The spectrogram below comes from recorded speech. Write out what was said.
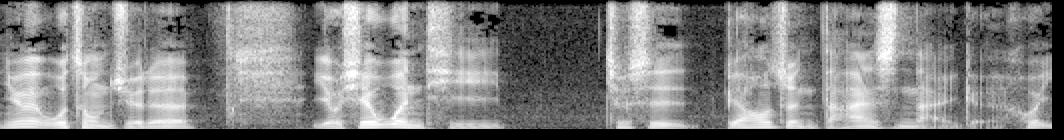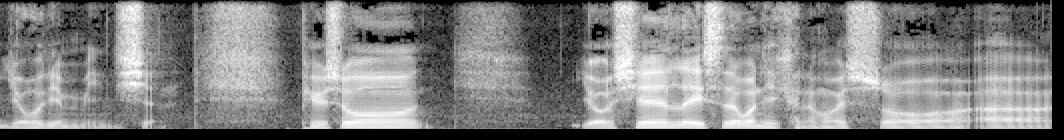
因为我总觉得有些问题就是标准答案是哪一个会有点明显。比如说，有些类似的问题可能会说：“呃，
